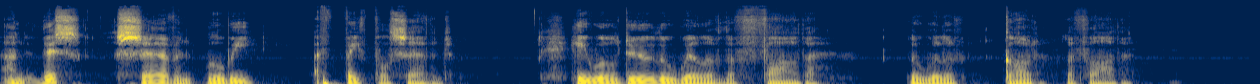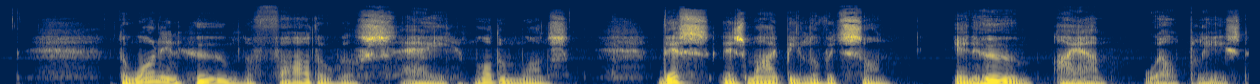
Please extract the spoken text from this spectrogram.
And this servant will be a faithful servant. He will do the will of the Father, the will of God the Father the one in whom the Father will say more than once, This is my beloved Son, in whom I am well pleased.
